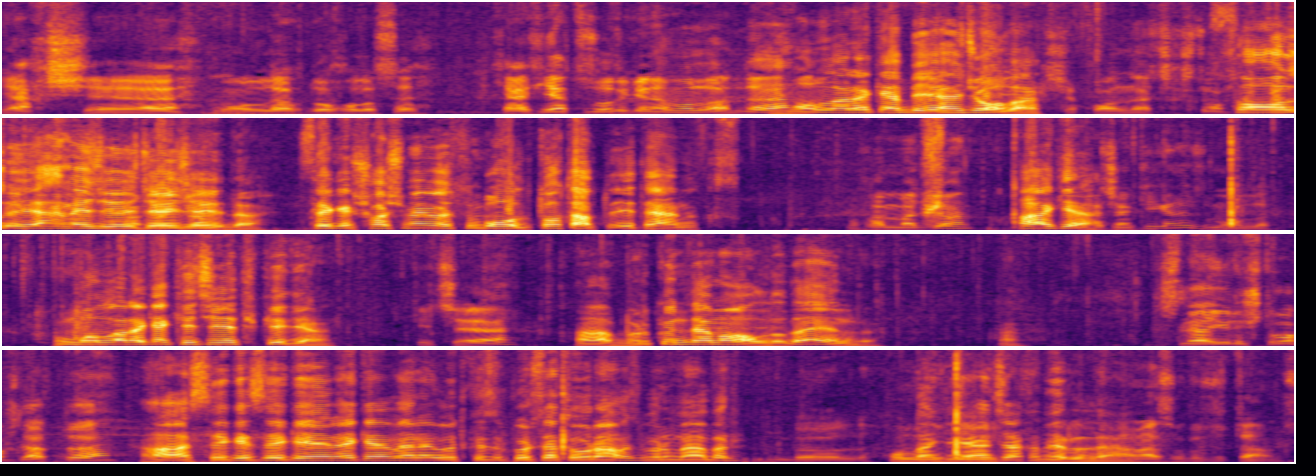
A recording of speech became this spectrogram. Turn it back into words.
yaxshi mollar xudo xohlasa kayfiyati zo'r ekan mollarda mollar aka behijolar yaxshi qonlar chiqishdi sog'li hamma joyi joy joyida sekin shoshmay o'tsin bo'ldi to'xtabdi etagini qisib muhammadjon ha aka. qachon kelgan o'zi mollar? Bu mollar aka kecha yetib kelgan. Kecha ha bir kun dam oldida endi. Ishlar yurishni boshlabdi ha sekin sekin aka mana o'tkazib ko'rsataveramiz birma bir bo'ldi qo'ldan kelgancha qilib beriladi hammasini ko'rsatamiz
